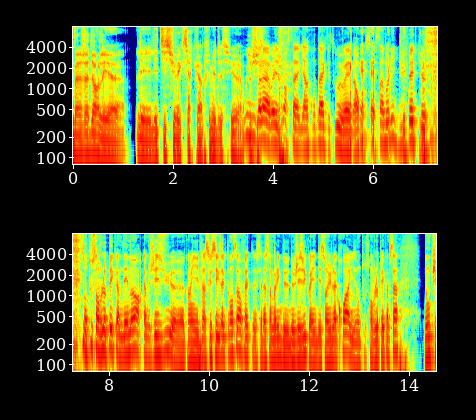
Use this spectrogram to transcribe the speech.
Bah, j'adore les, euh, les, les tissus avec circuit imprimé dessus. euh, Oui, juste- voilà, ouais, genre il y a un contact et tout. Ouais, mais en plus c'est symbolique du fait que ils sont tous enveloppés comme des morts, comme Jésus euh, quand il, parce que c'est exactement ça en fait. C'est la symbolique de, de Jésus quand il est descendu de la croix. Ils ont tous enveloppé comme ça. Donc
